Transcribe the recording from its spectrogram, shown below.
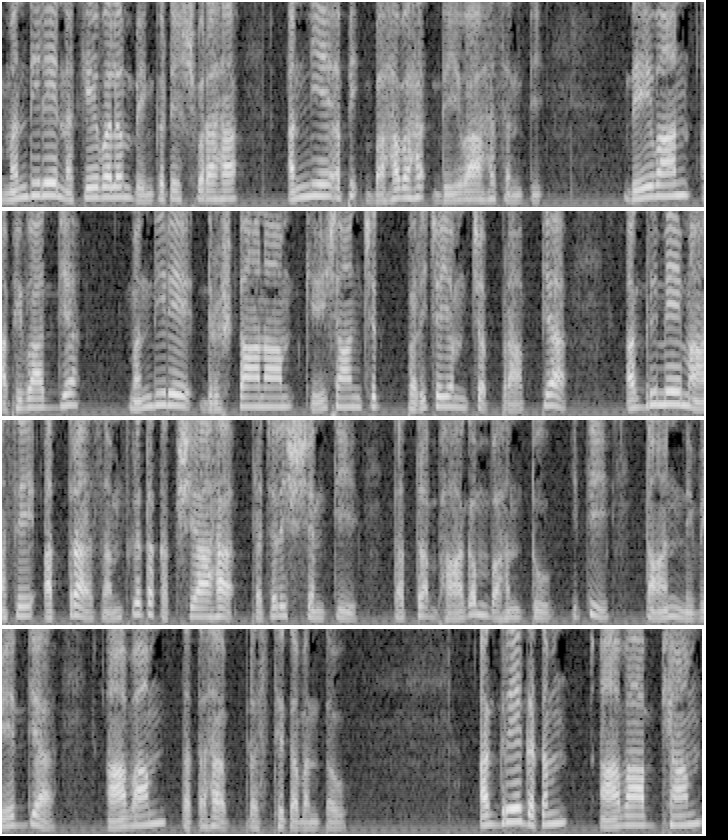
मन्दिरे न केवलम् वेङ्कटेश्वरः अन्ये अपि बहवः देवाः सन्ति। देवान् अभिवाद्य मन्दिरे दृष्टानाम् केषाञ्चित् परिचयम् च प्राप्य अग्रिमे मासे अत्र संस्कृतकक्ष्याः प्रचलिष्यन्ति तत्र भागम् वहन्तु इति तान् निवेद्य आवाम् ततः प्रस्थितवन्तौ। अग्रे गतम् आवाभ्याम्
